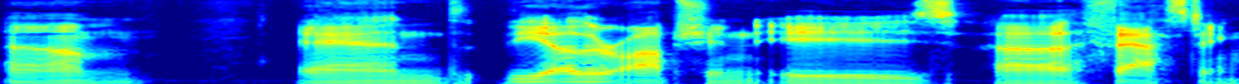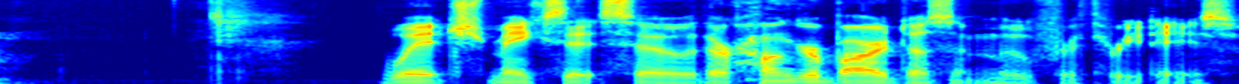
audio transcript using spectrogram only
Um, and the other option is uh, fasting, which makes it so their hunger bar doesn't move for three days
